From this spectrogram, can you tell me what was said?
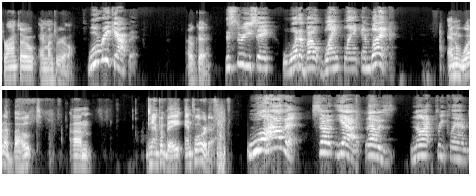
Toronto and Montreal. We'll recap it. Okay. This is where you say, what about blank, blank, and blank? And what about um, Tampa Bay and Florida? We'll have it. So, yeah, that was not pre planned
